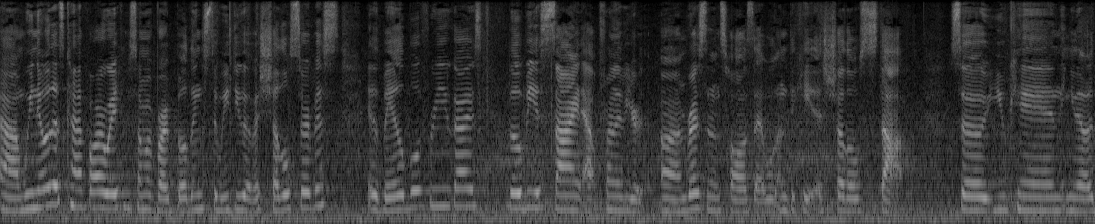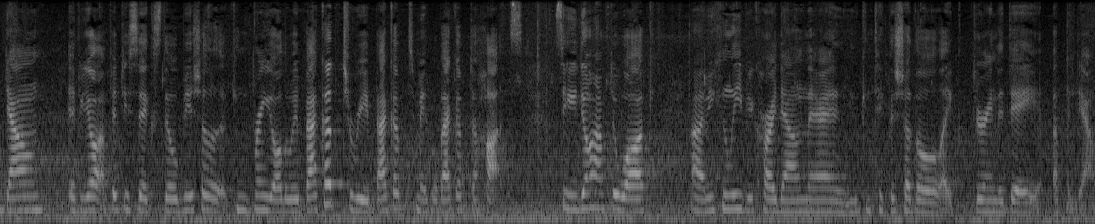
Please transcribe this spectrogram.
Um, we know that's kind of far away from some of our buildings, so we do have a shuttle service available for you guys. There'll be a sign out front of your um, residence halls that will indicate a shuttle stop. So you can, you know, down if you're on 56, there will be a shuttle that can bring you all the way back up to Reid, back up to Maple, back up to Hotz. So you don't have to walk. Um, you can leave your car down there, and you can take the shuttle like during the day up and down.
